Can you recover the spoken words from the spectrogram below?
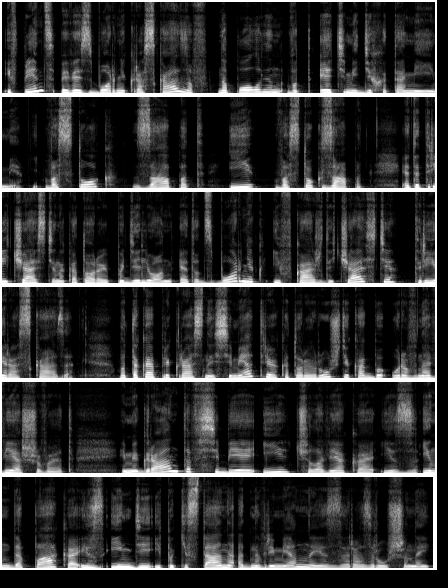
И, в принципе, весь сборник рассказов наполнен вот этими дихотомиями. Восток, Запад и Восток-Запад. Это три части, на которые поделен этот сборник, и в каждой части три рассказа. Вот такая прекрасная симметрия, которую Рушди как бы уравновешивает иммигрантов в себе и человека из Индопака, из Индии и Пакистана одновременно из разрушенной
